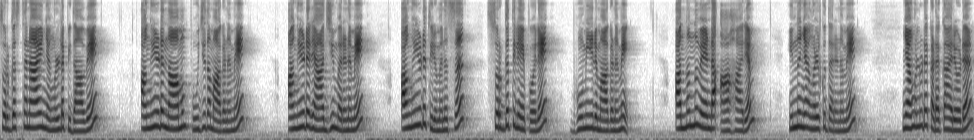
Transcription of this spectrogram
സ്വർഗസ്ഥനായ ഞങ്ങളുടെ പിതാവേ അങ്ങയുടെ നാമം പൂജിതമാകണമേ. അങ്ങയുടെ രാജ്യം വരണമേ. അങ്ങയുടെ തിരുമനസ് സ്വർഗത്തിലെ പോലെ ഭൂമിയിലുമാകണമേ. അന്നു വേണ്ട ആഹാരം ഇന്ന് ഞങ്ങൾക്ക് തരണമേ. ഞങ്ങളുടെ കടക്കാരോട്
